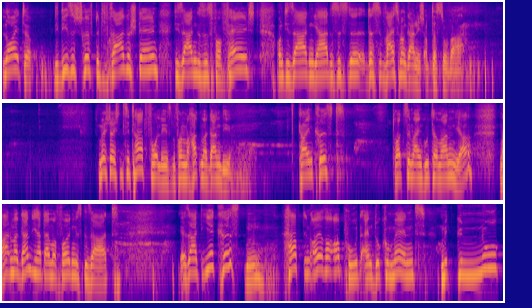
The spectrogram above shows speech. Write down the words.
Leute, die diese Schrift in Frage stellen, die sagen, es ist verfälscht und die sagen, ja, das ist, äh, das weiß man gar nicht, ob das so war. Ich möchte euch ein Zitat vorlesen von Mahatma Gandhi. Kein Christ, trotzdem ein guter Mann, ja. Mahatma Gandhi hat einmal Folgendes gesagt. Er sagt, ihr Christen habt in eurer Obhut ein Dokument mit genug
